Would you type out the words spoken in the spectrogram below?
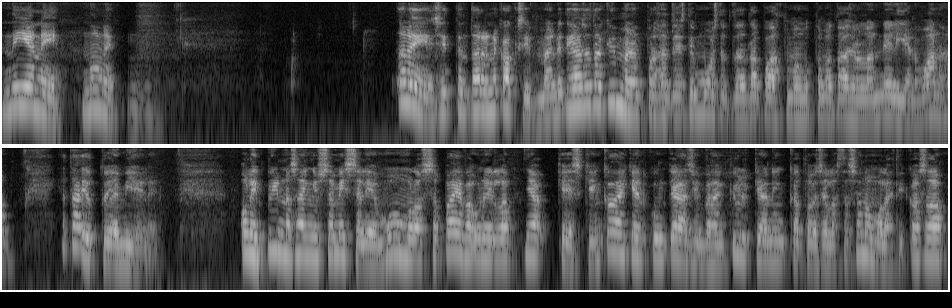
niin ja niin. No niin. Mm. No niin, sitten tarina kaksi. Mä en nyt ihan 110 prosenttisesti muista tätä tapahtumaa, mutta mä taisin olla neljän vanha. Ja tää juttu jäi mieleen. Olin pinnasängyssä missä liian mummulassa päiväunilla ja kesken kaiken, kun käänsin vähän kylkeä, niin katoin sellaista sanomalehtikasa,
